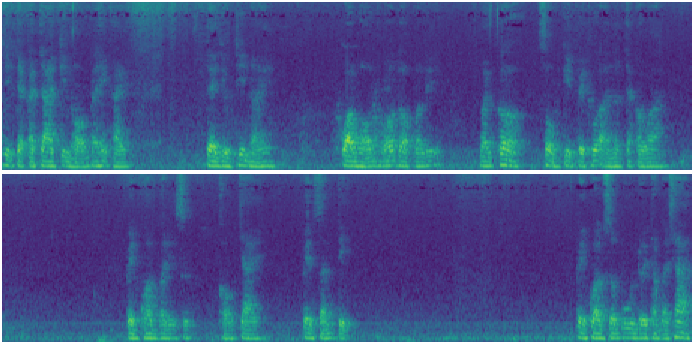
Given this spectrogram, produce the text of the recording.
ที่จะกระจายกลิ่นหอมไปให้ใคร แต่อยู่ที่ไหน ความหอมของดอกมะลิมันก็ส่งกลิ่นไปทั่วอนันตจักรวาล เป็นความบริสุทธิ์ของใจ เป็นสันติ เป็นความสมบูรณ์โดยธรรมชาติ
